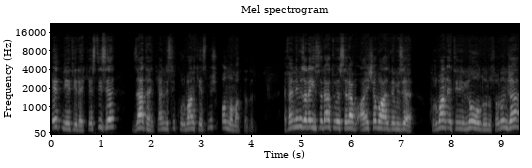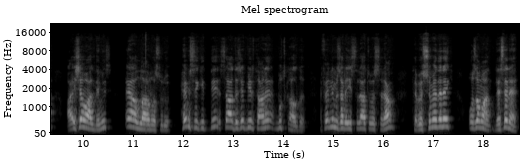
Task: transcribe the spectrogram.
et niyetiyle kestiyse zaten kendisi kurban kesmiş olmamaktadır. Efendimiz Aleyhisselatü Vesselam Ayşe validemize kurban etinin ne olduğunu sorunca Ayşe validemiz ey Allah'ın Resulü hepsi gitti sadece bir tane but kaldı. Efendimiz Aleyhisselatü Vesselam tebessüm ederek o zaman desene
